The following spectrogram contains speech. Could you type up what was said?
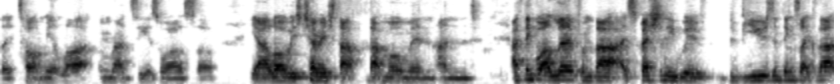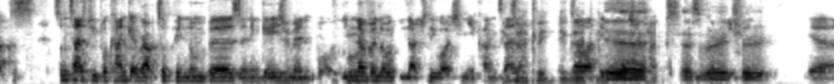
They taught me a lot, and Radzi as well. So yeah, I'll always cherish that that moment and I think what I learned from that, especially with the views and things like that, because sometimes people can get wrapped up in numbers and engagement, yeah, but you never know who's actually watching your content. Exactly, exactly. So yeah, that's, that's very true. Yeah.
